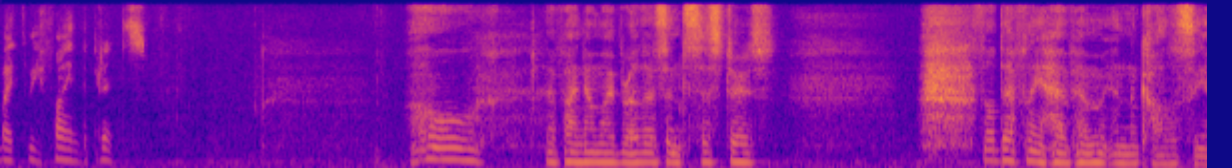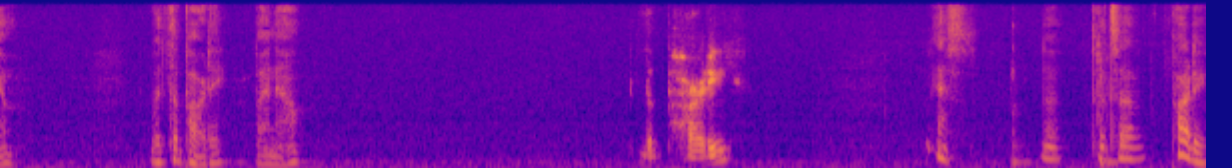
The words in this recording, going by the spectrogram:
might we find the prince? Oh, if I know my brothers and sisters, they'll definitely have him in the Colosseum with the party by now. The party. Yes, it's a party.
